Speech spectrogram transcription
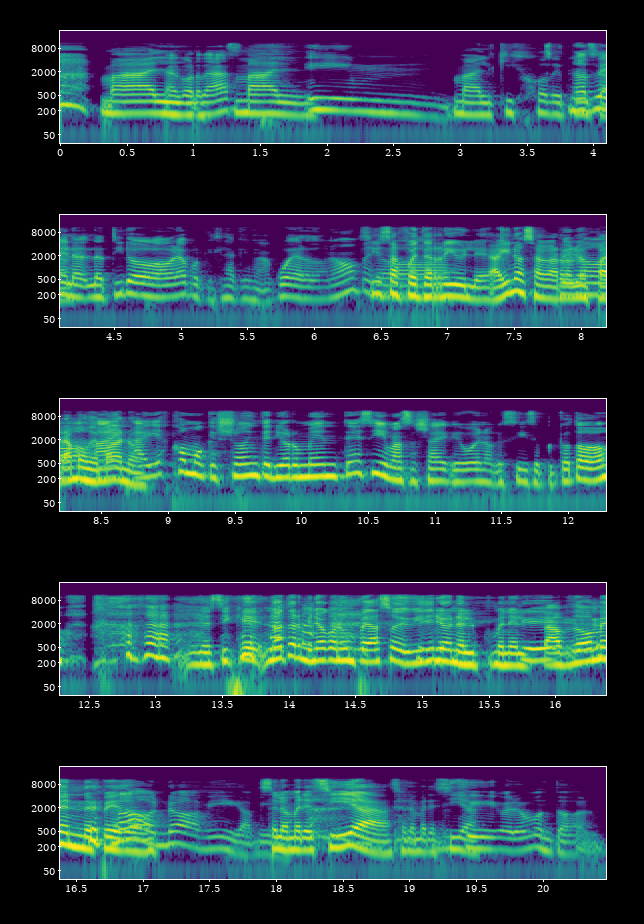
Mal. ¿Te acordás? Mal. Y... mm, Mal, que hijo de puta. no sé, la, la tiro ahora porque es la que me acuerdo, ¿no? Sí, esa fue terrible. Ahí nos agarró, Pero nos paramos de ahí- mano. Ahí, es como que yo interiormente, sí, más allá de que, bueno, que sí, se picó todo. Decí que no terminó con un pedazo de vidrio en el, en el Que- abdomen de pedo. No, no, amiga, amiga. Se lo merecía, se lo merecía. Sí, pero un montón.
